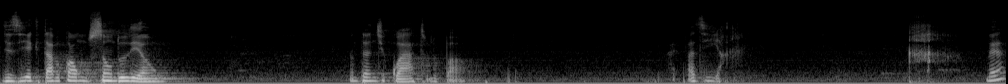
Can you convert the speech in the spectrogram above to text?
Dizia que estava com a unção do leão, andando de quatro no palco. Aí fazia. Né?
